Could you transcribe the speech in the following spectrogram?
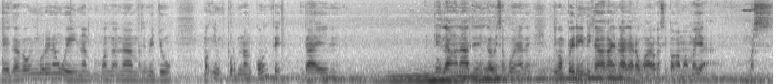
Kaya gagawin mo rin ang way na, mag, na mas medyo mag-improve ng konti. Dahil kailangan natin gawin sa buhay natin. Di man pwedeng hindi kakain lagi araw-araw kasi baka mamaya mas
